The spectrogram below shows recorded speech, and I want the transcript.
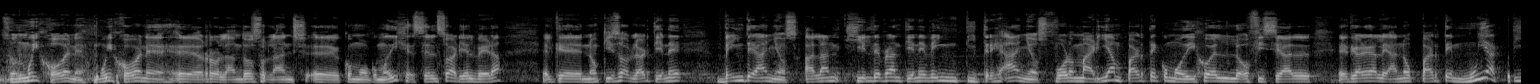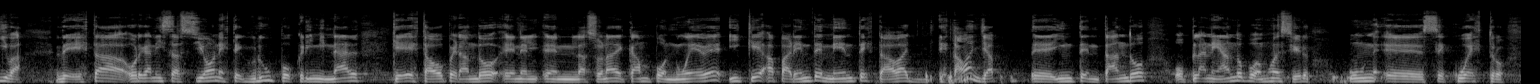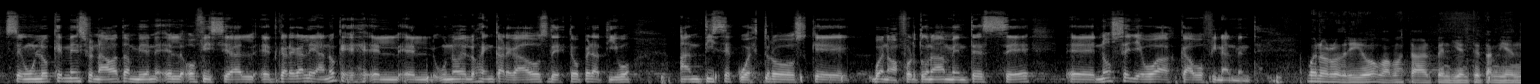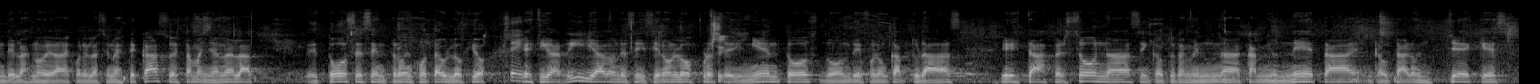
Son muy jóvenes, muy jóvenes, eh, Rolando Solange, eh, como, como dije, Celso Ariel Vera, el que no quiso hablar, tiene 20 años, Alan Hildebrand tiene 23 años, formarían parte, como dijo el oficial Edgar Galeano, parte muy activa de esta organización, este grupo criminal que estaba operando en, el, en la zona de Campo 9 y que aparentemente estaba, estaban ya eh, intentando o planeando, podemos decir, un eh, secuestro, según lo que mencionaba también el oficial Edgar Galeano, que es el, el, uno de los encargados de este operativo antisecuestros que, bueno, afortunadamente se, eh, no se llevó a cabo finalmente. Bueno, Rodrigo, vamos a estar pendiente también de las novedades con relación a este caso. Esta mañana la, eh, todo se centró en J. Eulogio sí. Estigarrilla, donde se hicieron los procedimientos, sí. donde fueron capturadas estas personas, se incautó también una camioneta, incautaron cheques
